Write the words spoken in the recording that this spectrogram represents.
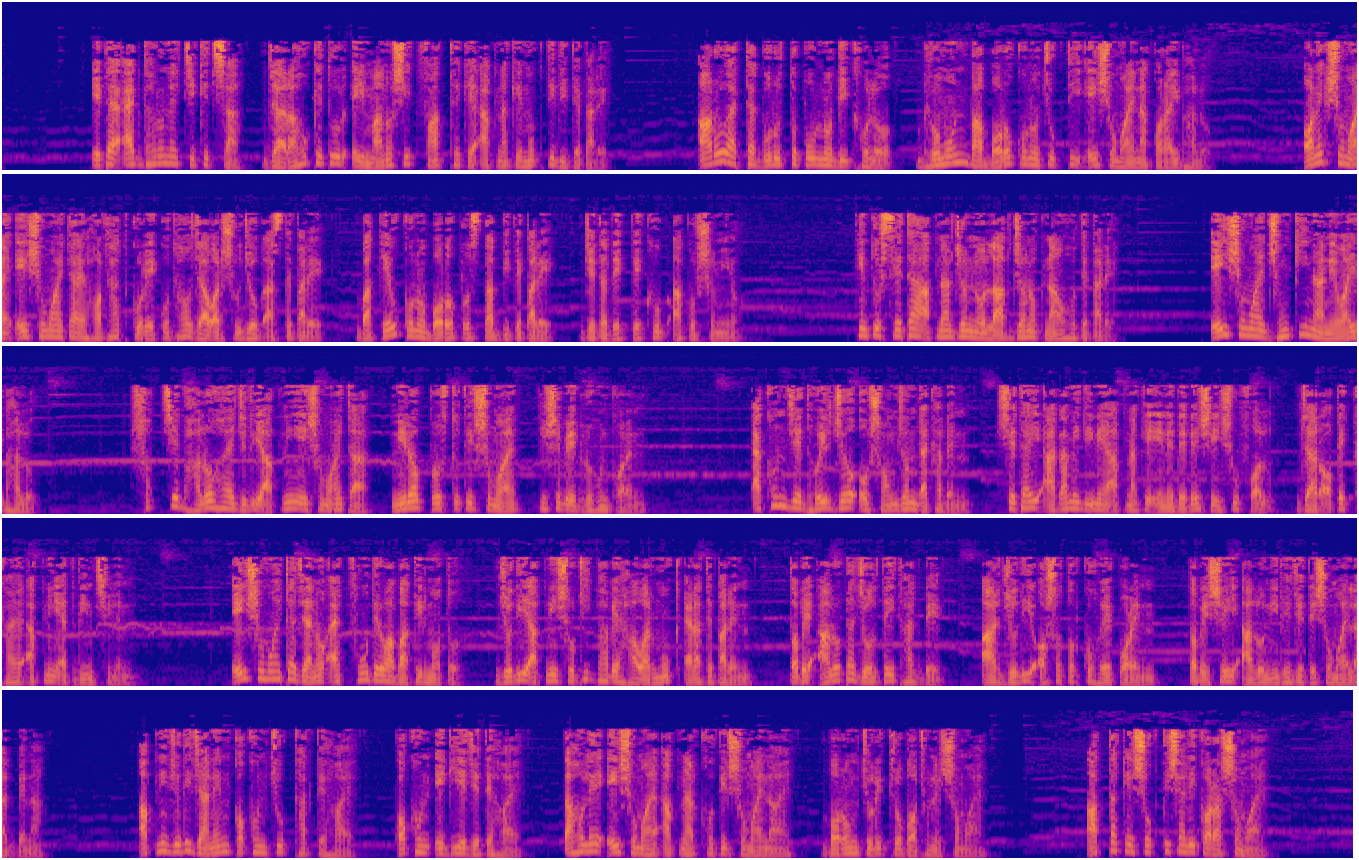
এটা এক ধরনের চিকিৎসা যা রাহুকেতুর এই মানসিক ফাঁদ থেকে আপনাকে মুক্তি দিতে পারে। আরও একটা গুরুত্বপূর্ণ দিক হল, ভ্রমণ বা বড় কোনো চুক্তি এই সময় না করাই ভালো। অনেক সময় এই সময়টায় হঠাৎ করে কোথাও যাওয়ার সুযোগ আসতে পারে বা কেউ কোনো বড় প্রস্তাব দিতে পারে যেটা দেখতে খুব আকর্ষণীয়। কিন্তু সেটা আপনার জন্য লাভজনক নাও হতে পারে। এই সময় ঝুঁকি না নেওয়াই ভালো। সবচেয়ে ভালো হয় যদি আপনি এই সময়টা নীরব প্রস্তুতির সময় হিসেবে গ্রহণ করেন। এখন যে ধৈর্য ও সংযম দেখাবেন, সেটাই আগামী দিনে আপনাকে এনে দেবে সেই সুফল যার অপেক্ষায় আপনি একদিন ছিলেন। এই সময়টা যেন এক ফুঁ দেওয়া বাতির মতো। যদি আপনি সঠিকভাবে হাওয়ার মুখ এড়াতে পারেন, তবে আলোটা জ্বলতেই থাকবে। আর যদি অসতর্ক হয়ে পড়েন, তবে সেই আলো নিভে যেতে সময় লাগবে না। আপনি যদি জানেন কখন চুপ থাকতে হয় কখন এগিয়ে যেতে হয়, তাহলে এই সময় আপনার ক্ষতির সময় নয়, বরং চরিত্র গঠনের সময়। আত্মাকে শক্তিশালী করার সময়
